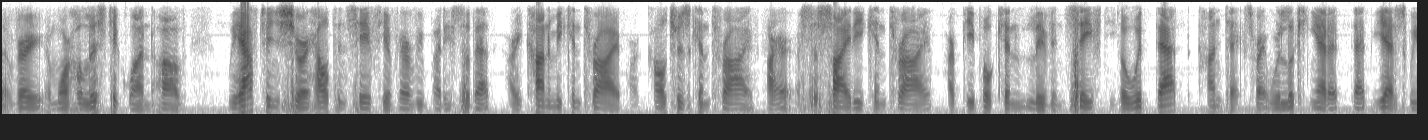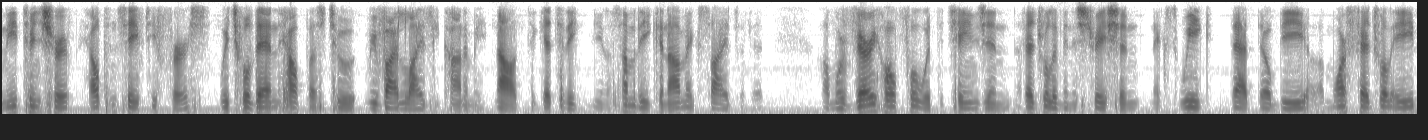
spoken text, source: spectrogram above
a very a more holistic one of we have to ensure health and safety of everybody so that our economy can thrive, our cultures can thrive, our society can thrive, our people can live in safety. So with that context, right, we're looking at it that yes, we need to ensure health and safety first, which will then help us to revitalize the economy. Now, to get to the you know some of the economic sides of it, um, we're very hopeful with the change in federal administration next week that there'll be more federal aid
